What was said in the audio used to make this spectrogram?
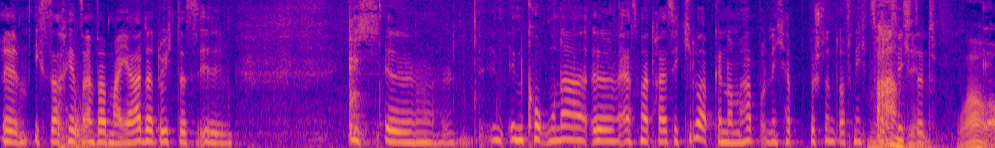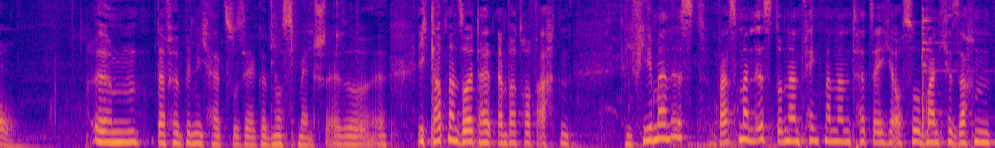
Ähm, ich sage jetzt einfach mal ja, dadurch, dass äh, ich äh, in, in Corona äh, erstmal 30 Kilo abgenommen habe und ich habe bestimmt auf nichts Wahnsinn. verzichtet. Wow. Ähm, dafür bin ich halt so sehr Genussmensch. Also äh, ich glaube, man sollte halt einfach darauf achten, wie viel man isst, was man isst und dann fängt man dann tatsächlich auch so manche Sachen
